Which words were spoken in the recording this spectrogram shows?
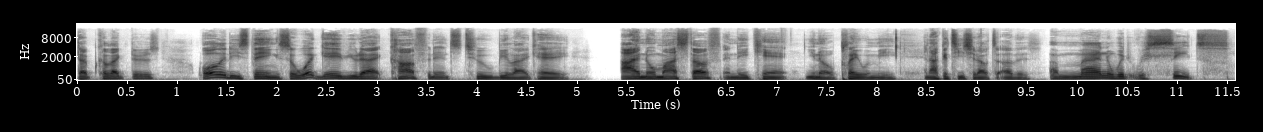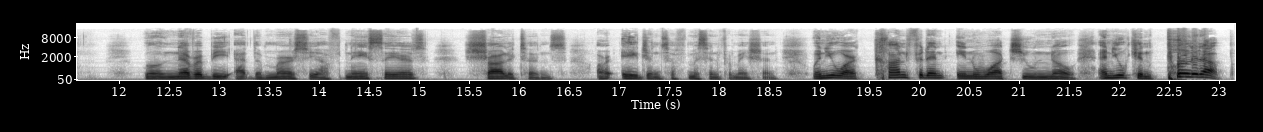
debt collectors, all of these things. So what gave you that confidence to be like, hey, I know my stuff and they can't you know play with me and I could teach it out to others. A man with receipts will never be at the mercy of naysayers, charlatans, or agents of misinformation. When you are confident in what you know and you can pull it up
